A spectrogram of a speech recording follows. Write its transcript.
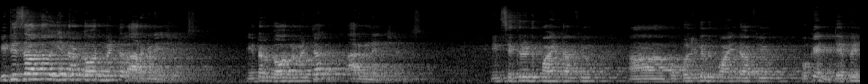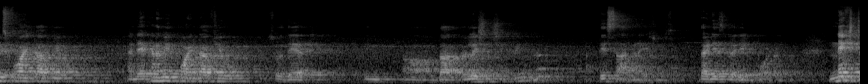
It is also intergovernmental organizations. Intergovernmental organizations. In security point of view, uh, political point of view, okay, defense point of view, and economic point of view. So they are in uh, the relationship uh, these organizations. That is very important. Next,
